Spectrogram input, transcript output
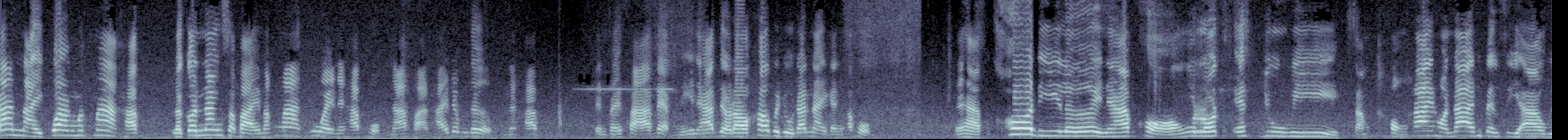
ด้านในกว้างมากๆครับ แล้วก็นั่งสบายมากๆด้วยนะครับ ผมนะฝาท้ายเดิมๆนะครับ เป็นไฟฟ้าแบบนี้นะครับ เดี๋ยวเราเข้าไปดูด้านในกันครับผมนะครับข้อดีเลยนะครับของรถ SUV ของค่าย Honda ที่เป็น CRV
